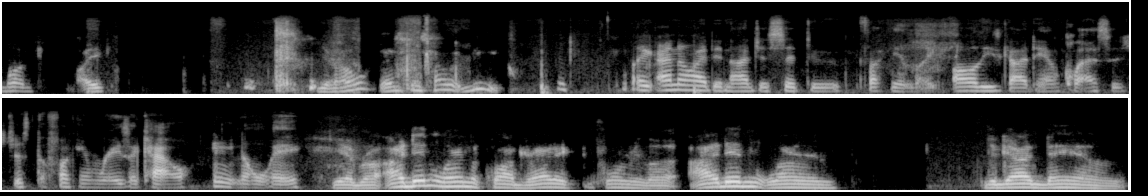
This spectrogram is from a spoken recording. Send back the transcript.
month. Like, you know, that's just how it be. Like I know I did not just sit through fucking like all these goddamn classes just to fucking raise a cow. Ain't no way. Yeah, bro. I didn't learn the quadratic formula. I didn't learn the goddamn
